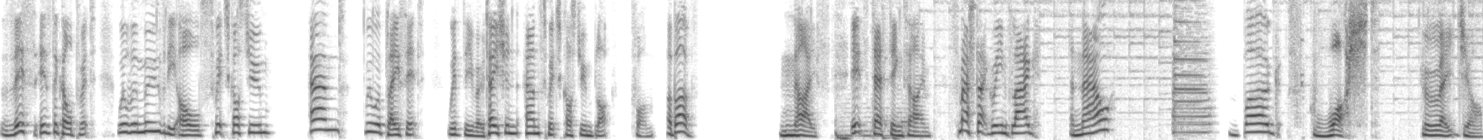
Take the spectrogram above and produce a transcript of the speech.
This is the culprit. We'll remove the old switch costume and we'll replace it with the rotation and switch costume block from above. Nice. It's testing time. Smash that green flag. And now, bug squashed. Great job.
